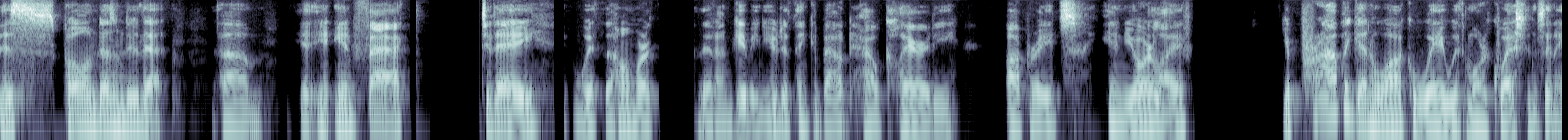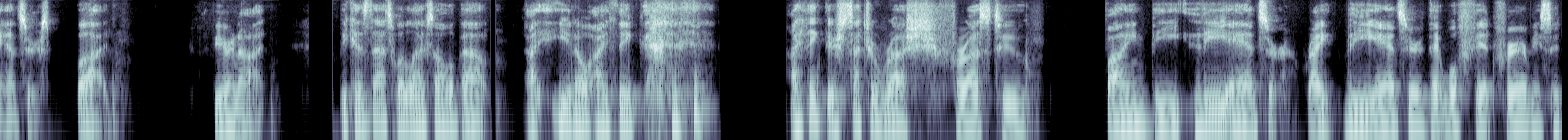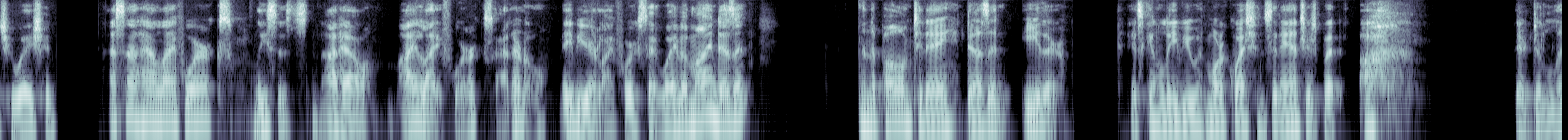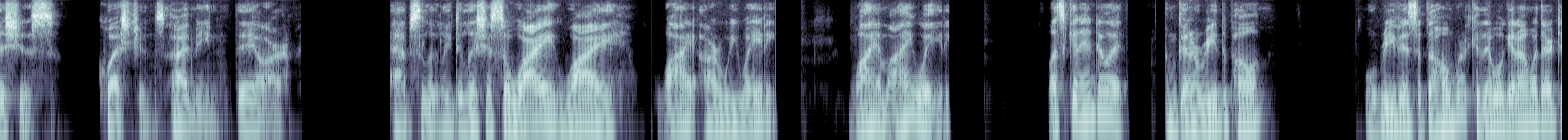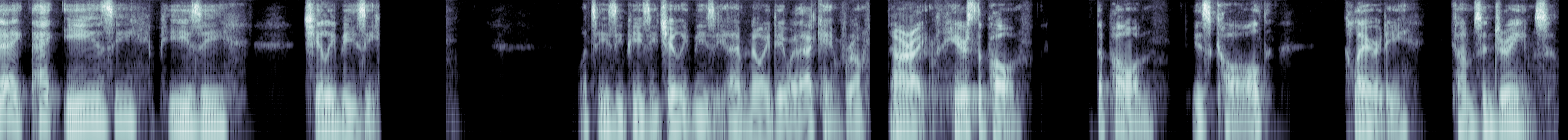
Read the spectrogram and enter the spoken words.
this poem doesn't do that. Um, in, in fact, today, with the homework that I'm giving you to think about how clarity operates in your life, you're probably going to walk away with more questions than answers. But fear not, because that's what life's all about. I, you know, I think, I think there's such a rush for us to find the the answer, right? The answer that will fit for every situation. That's not how life works. At least it's not how my life works. I don't know. Maybe your life works that way, but mine doesn't. And the poem today doesn't either. It's going to leave you with more questions than answers, but ah, they're delicious questions. I mean, they are absolutely delicious. So why, why, why are we waiting? Why am I waiting? Let's get into it. I'm going to read the poem. We'll revisit the homework and then we'll get on with our day. Hey, easy peasy, chili beezy. What's easy peasy, chili beezy? I have no idea where that came from. All right, here's the poem. The poem is called Clarity Comes in Dreams.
